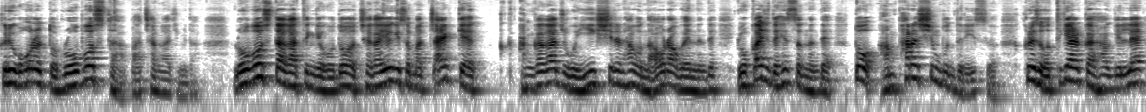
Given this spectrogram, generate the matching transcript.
그리고 오늘 또 로버스타 마찬가지입니다. 로버스타 같은 경우도 제가 여기서만 짧게 안 가가지고 이익 실현하고 나오라고 했는데 요까지도 했었는데 또 안 팔으신 분들이 있어요. 그래서 어떻게 할까 하길래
